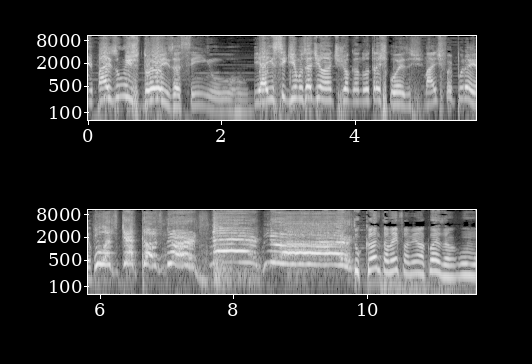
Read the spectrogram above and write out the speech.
e mais uns dois, assim. O... E aí seguimos adiante, jogando outras coisas. Mas foi por aí. Let's get those nerds! Nerd! Tucano também foi a mesma coisa? Um,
